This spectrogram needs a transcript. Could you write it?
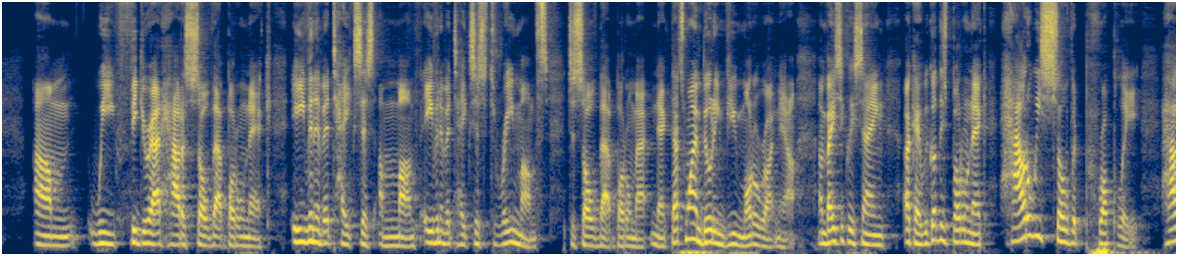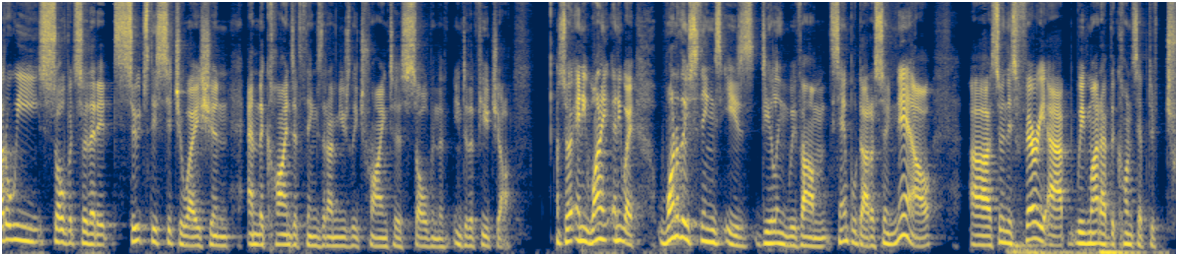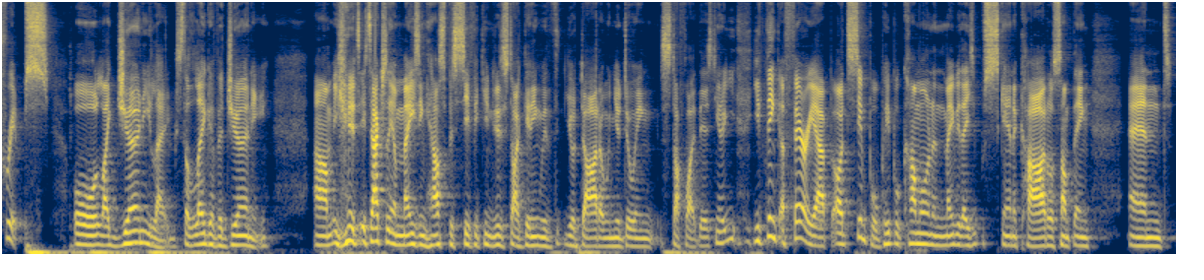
um, we figure out how to solve that bottleneck, even if it takes us a month, even if it takes us three months to solve that bottleneck. That's why I'm building View Model right now. I'm basically saying, okay, we've got this bottleneck. How do we solve it properly? How do we solve it so that it suits this situation and the kinds of things that I'm usually trying to solve in the into the future? So anyway, anyway, one of those things is dealing with um, sample data. So now uh, so in this ferry app, we might have the concept of trips or like journey legs, the leg of a journey. Um, it's, it's actually amazing how specific you need to start getting with your data when you're doing stuff like this. You know, you, you think a ferry app, oh, it's simple. People come on and maybe they scan a card or something, and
